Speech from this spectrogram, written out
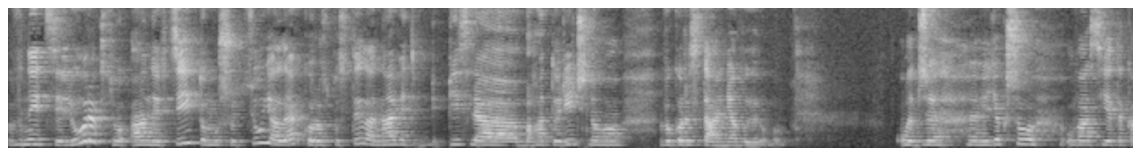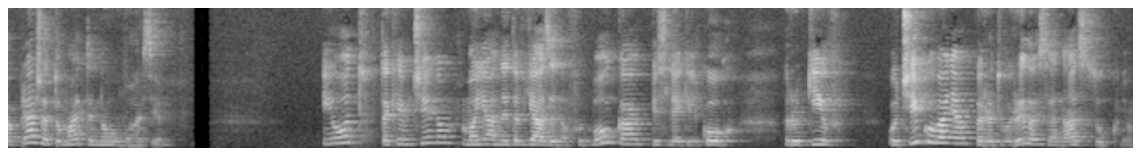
в нитці люрексу, а не в цій, тому що цю я легко розпустила навіть після багаторічного використання виробу. Отже, е, якщо у вас є така пряжа, то майте на увазі. І от таким чином моя недов'язана футболка після кількох років очікування перетворилася на сукню.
